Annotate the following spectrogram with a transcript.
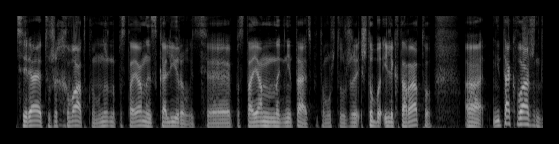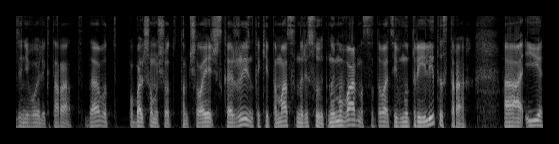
теряет уже хватку, ему нужно постоянно эскалировать, э, постоянно нагнетать, потому что уже, чтобы электорату, э, не так важен для него электорат, да, вот по большому счету, там, человеческая жизнь, какие-то массы нарисуют. Но ему важно создавать и внутри элиты страх, а, и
